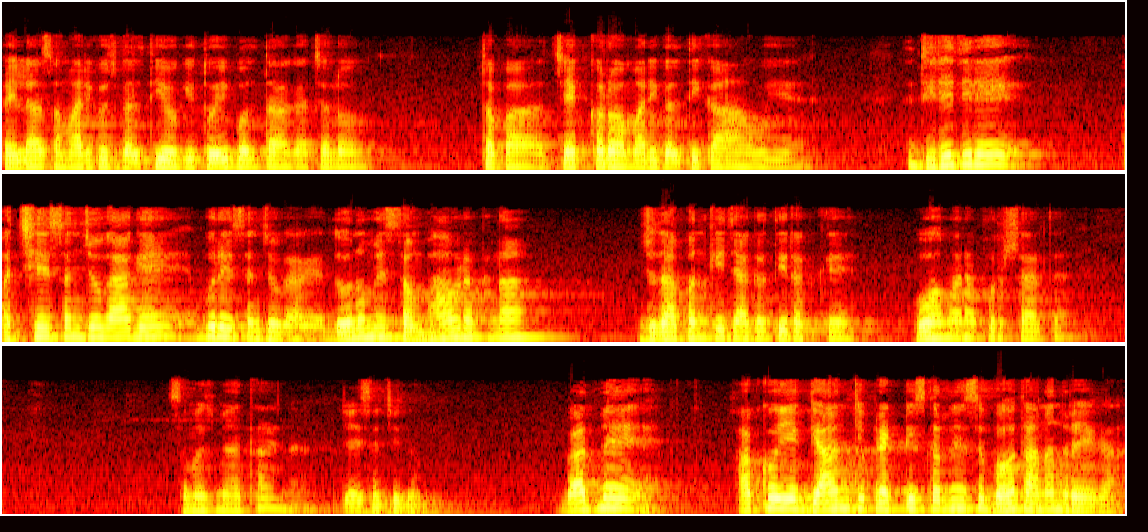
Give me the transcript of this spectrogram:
कैलाश हमारी कुछ गलती होगी तो ही बोलता होगा चलो तपा चेक करो हमारी गलती कहाँ हुई है। धीरे धीरे अच्छे संजोग आ गए बुरे संजोग आ गए। दोनों में संभाव रखना जुदापन की जागृति रख के वो हमारा पुरुषार्थ है। समझ में आता है ना? जय सच्चिदानंद। बाद में आपको ये ज्ञान की प्रैक्टिस करने से बहुत आनंद रहेगा।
